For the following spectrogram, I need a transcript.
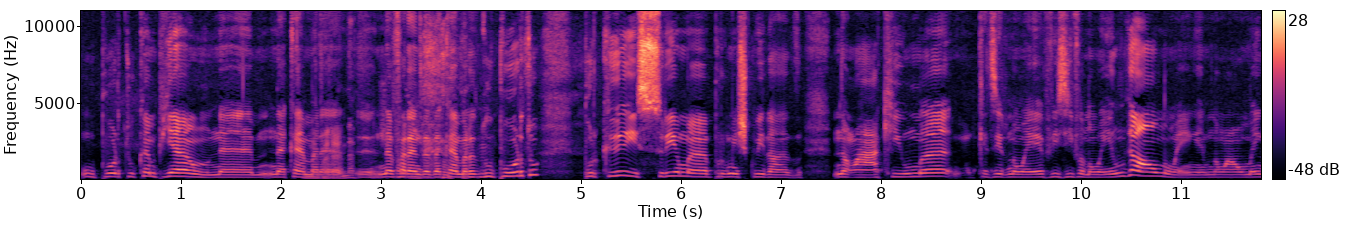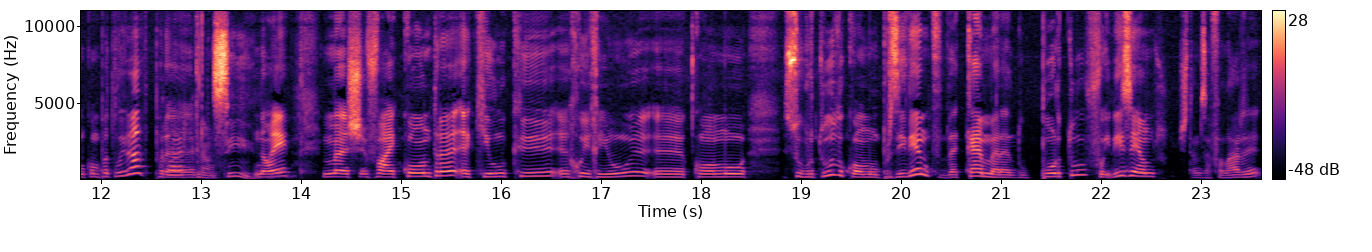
o Porto campeão na, na Câmara, na varanda, uh, na varanda da Câmara do Porto, porque isso seria uma promiscuidade. Não há aqui uma, quer dizer, não é visível, não é ilegal, não, é, não há uma incompatibilidade para. Claro não. Sim. Não é? Mas vai contra aquilo que Rui Rio, uh, como sobretudo como presidente da Câmara do Porto, foi dizendo. Estamos a falar de...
